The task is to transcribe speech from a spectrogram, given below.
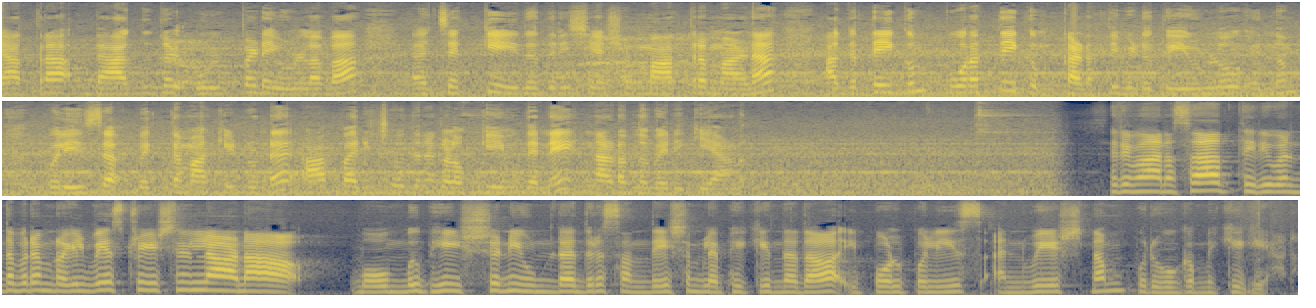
യാത്രാ ബാഗുകൾ ഉൾപ്പെടെയുള്ളവ ചെക്ക് ചെയ്തതിന് ശേഷം മാത്രമാണ് അകത്തേക്കും പുറത്തേക്കും കടത്തിവിടുകയുള്ളൂ എന്നും പോലീസ് വ്യക്തമാക്കിയിട്ടുണ്ട്. ആ പരിശോധനകളൊക്കെയും തന്നെ നടന്നു വരികയാണ്. ശരി തിരുവനന്തപുരം റെയിൽവേ സ്റ്റേഷനിലാണ് ബോംബ് ഭീഷണി ഉണ്ടെന്നൊരു സന്ദേശം ലഭിക്കുന്നത്. ഇപ്പോൾ പോലീസ് അന്വേഷണം പുരോഗമിക്കുകയാണ്.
